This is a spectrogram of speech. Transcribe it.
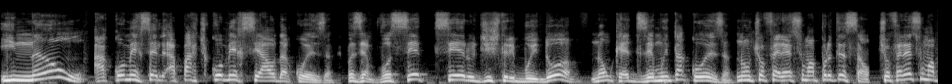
e não a, comercial, a parte comercial da coisa. Por exemplo, você ser o distribuidor não quer dizer muita coisa. Não te oferece uma proteção proteção. Te oferece uma,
